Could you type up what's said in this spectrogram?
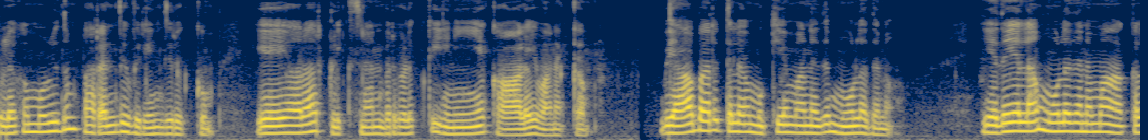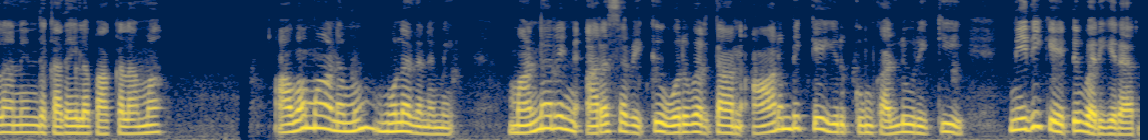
உலகம் முழுதும் பறந்து விரிந்திருக்கும் ஏஆர்ஆர் கிளிக்ஸ் நண்பர்களுக்கு இனிய காலை வணக்கம். வியாபாரத்தில் முக்கியமானது மூலதனம். எதையெல்லாம் மூலதனமாக ஆக்கலான்னு இந்த கதையில் பார்க்கலாமா? அவமானமும் மூலதனமே. மன்னரின் அரசவைக்கு ஒருவர் தான் ஆரம்பிக்க இருக்கும் கல்லூரிக்கு நிதி கேட்டு வருகிறார்.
